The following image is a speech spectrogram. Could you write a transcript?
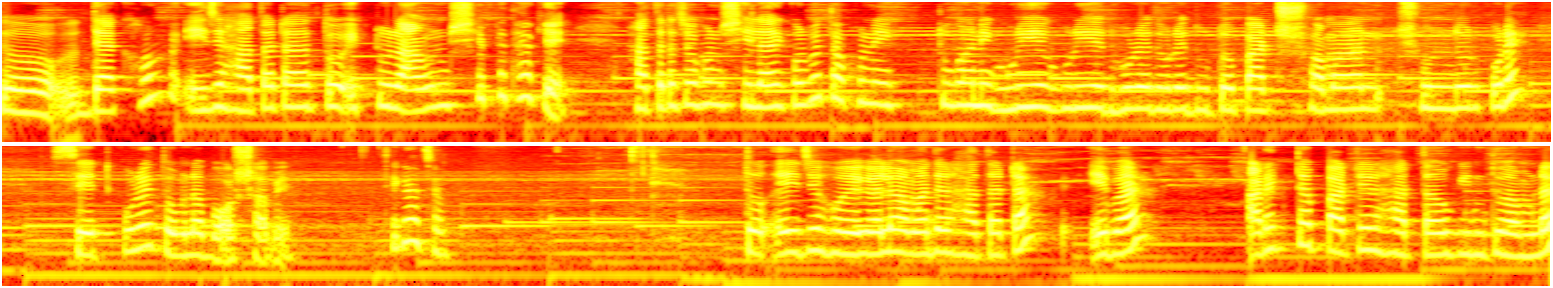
তো দেখো, এই যে হাতাটা তো একটু রাউন্ড শেপে থাকে, হাতাটা যখন সেলাই করবে তখন একটুখানি ঘুরিয়ে ঘুরিয়ে ধরে ধরে দুটো পার্ট সমান সুন্দর করে সেট করে তোমরা বসাবে, ঠিক আছে? তো এই যে হয়ে গেল আমাদের হাতাটা, এবার আরেকটা পাটের হাতাও কিন্তু আমরা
